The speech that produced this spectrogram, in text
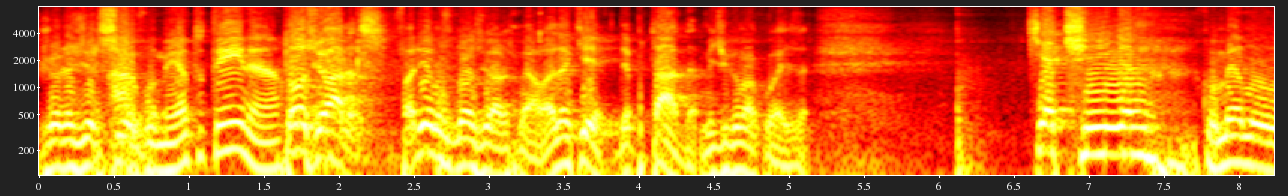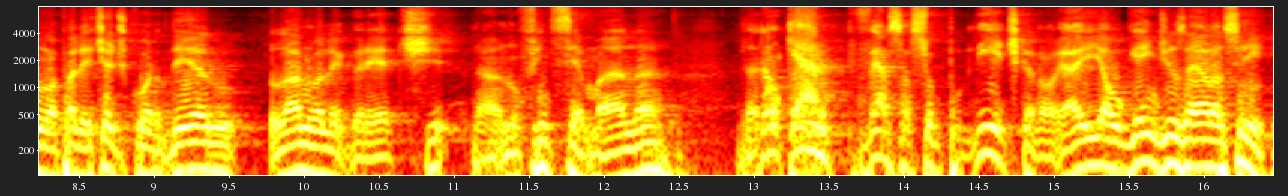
Jurandir Silva. Argumento tem, né? 12 horas. Faríamos 12 horas com ela. Olha aqui, deputada, me diga uma coisa quietinha, comendo uma paletinha de cordeiro lá no Alegrete, no fim de semana. Não quero conversa sobre política. Não. Aí alguém diz a ela assim,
